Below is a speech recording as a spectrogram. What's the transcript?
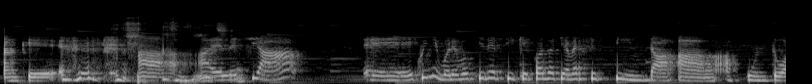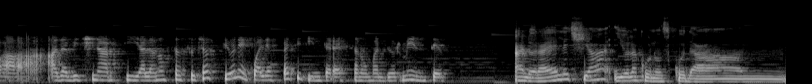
anche a, a LCA e quindi volevo chiederti che cosa ti avesse spinta a, appunto a, ad avvicinarti alla nostra associazione e quali aspetti ti interessano maggiormente. Allora, LCA io la conosco da... Mm,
